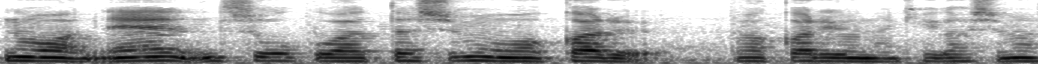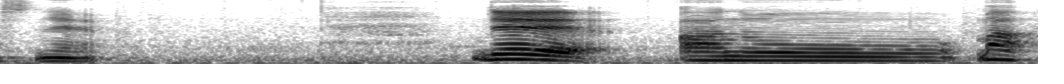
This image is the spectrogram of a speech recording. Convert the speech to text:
のはねすごく私も分かる分かるような気がしますね。であのまあ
